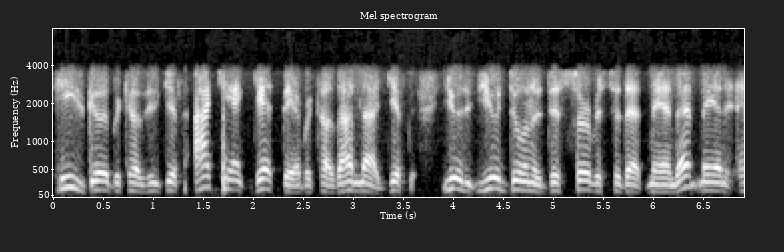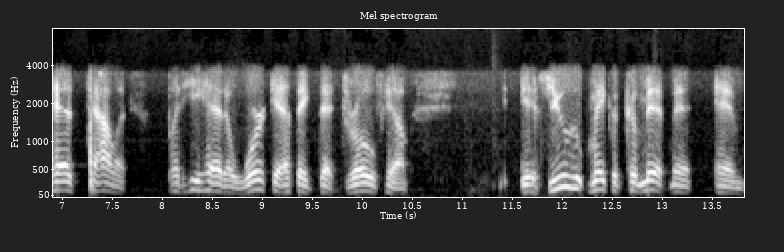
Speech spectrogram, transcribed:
he's good because he's gifted. I can't get there because I'm not gifted. You're you're doing a disservice to that man. That man has talent, but he had a work ethic that drove him. If you make a commitment and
